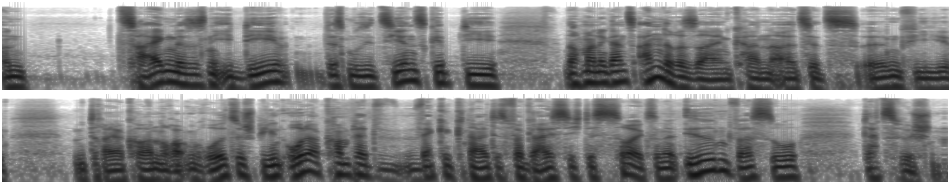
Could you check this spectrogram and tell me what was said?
und zeigen, dass es eine Idee des Musizierens gibt, die nochmal eine ganz andere sein kann, als jetzt irgendwie mit drei Akkorden Rock'n'Roll zu spielen oder komplett weggeknalltes, vergeistigtes Zeug, sondern irgendwas so dazwischen.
